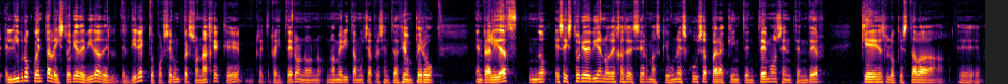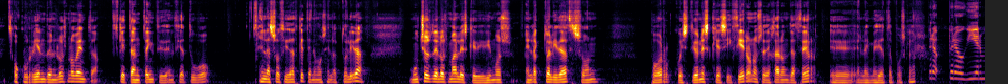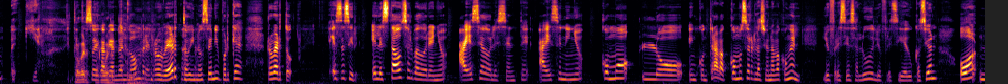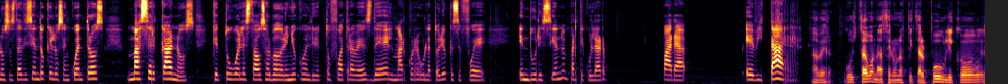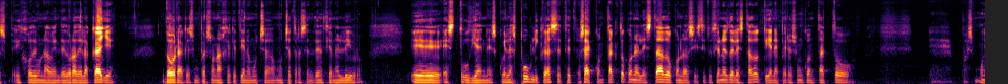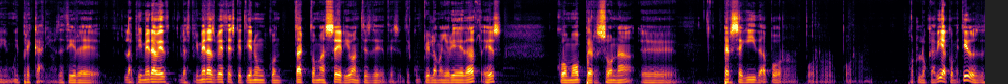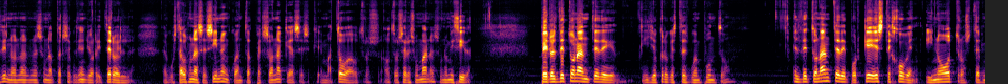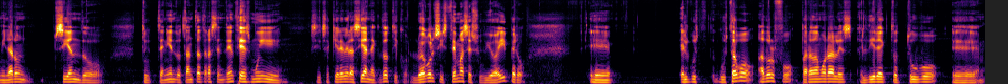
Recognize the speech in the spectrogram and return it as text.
El libro cuenta la historia de vida del, directo, por ser un personaje que, reitero, no, no, no amerita mucha presentación, pero en realidad no, esa historia de vida no deja de ser más que una excusa para que intentemos entender qué es lo que estaba eh, ocurriendo en los 90 que tanta incidencia tuvo en la sociedad que tenemos en la actualidad. Muchos de los males que vivimos en la actualidad son por cuestiones que se hicieron o se dejaron de hacer eh, en la inmediata posguerra. Pero, pero Guillermo, eh, Guillermo, estoy cambiando el nombre, Roberto, y no sé ni por qué. Roberto, es decir, el Estado salvadoreño a ese adolescente, a ese niño, ¿cómo lo encontraba? ¿Cómo se relacionaba con él? ¿Le ofrecía salud? ¿Le ofrecía educación? ¿O nos está diciendo que los encuentros más cercanos que tuvo el Estado salvadoreño con el directo fue a través del marco regulatorio que se fue endureciendo en particular para evitar. A ver, Gustavo nace en un hospital público, es hijo de una vendedora de la calle Dora, que es un personaje que tiene mucha, mucha trascendencia en el libro, eh, estudia en escuelas públicas, etc. O sea, contacto con el Estado, con las instituciones del Estado tiene, pero es un contacto eh, pues muy, muy precario. Es decir, eh, la primera vez, las primeras veces que tiene un contacto más serio, antes de, cumplir la mayoría de edad, es como persona perseguida por, por, por lo que había cometido. Es decir, no, no, es una persecución, yo reitero, el, Gustavo es un asesino en cuanto a persona que, hace, que mató a otros, a otros seres humanos, un homicida. Pero el detonante de, y yo creo que este es buen punto, el detonante de por qué este joven y no otros terminaron siendo, teniendo tanta trascendencia es muy, si se quiere ver así, anecdótico. Luego el sistema se subió ahí, pero eh, el Gustavo Adolfo Parada Morales, el directo, tuvo... Eh,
